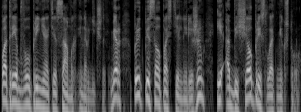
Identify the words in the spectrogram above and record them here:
потребовал принятия самых энергичных мер, предписал постельный режим и обещал прислать микстуру.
